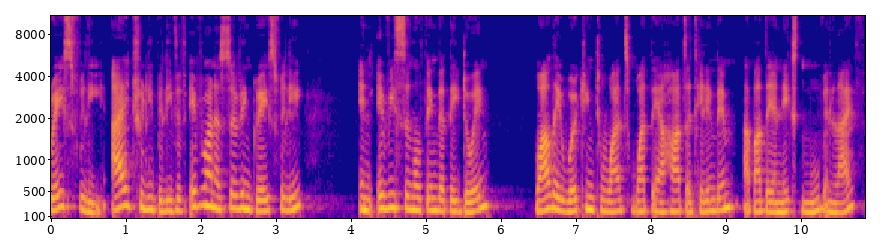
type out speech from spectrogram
gracefully, I truly believe if everyone is serving gracefully in every single thing that they're doing, while they're working towards what their hearts are telling them about their next move in life,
